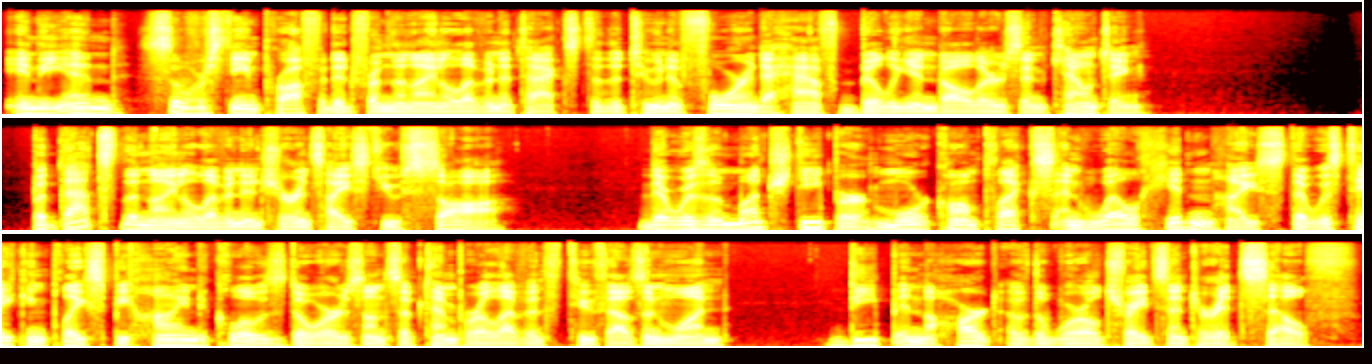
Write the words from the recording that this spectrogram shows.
In the end, Silverstein profited from the 9 11 attacks to the tune of $4.5 billion and counting. But that's the 9 11 insurance heist you saw. There was a much deeper, more complex, and well hidden heist that was taking place behind closed doors on September 11, 2001, deep in the heart of the World Trade Center itself.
